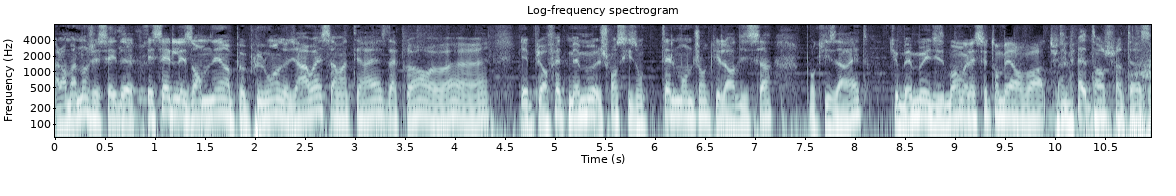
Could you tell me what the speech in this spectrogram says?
Alors maintenant, j'essaye de, j'essaye de les emmener un peu plus loin, de dire ah ouais, ça m'intéresse, d'accord, ouais, ouais, ouais. Et puis en fait, même eux, je pense qu'ils ont tellement de gens qui leur disent ça pour qu'ils arrêtent, que même eux, ils disent bon, on va laisser tomber, au revoir. Tu dis mais attends, je suis intéressé.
